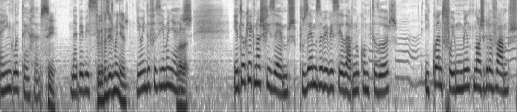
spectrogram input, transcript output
em Inglaterra, Sim. na BBC. Tu ainda fazias manhãs. Eu ainda fazia manhãs. Verdade. E então o que é que nós fizemos? Pusemos a BBC a dar no computador e quando foi o momento nós gravámos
